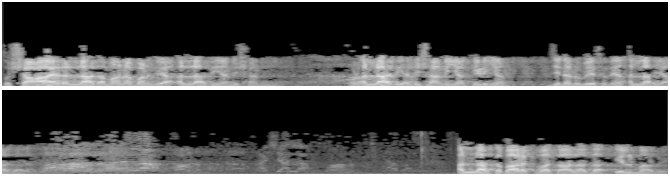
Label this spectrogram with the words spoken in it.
تو شاعر اللہ دا مانا بن گیا اللہ دیا نشانیاں۔ ہوں اللہ دیا نشانیاں کہڑیاں جنہوں ویخدیا ہاں اللہ یاد آ اللہ تبارک و تعالی دا علم آئے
